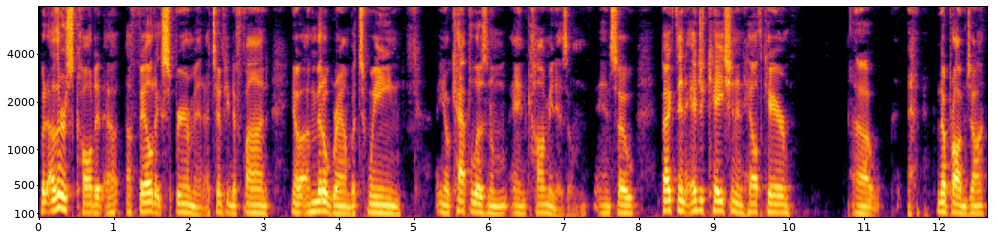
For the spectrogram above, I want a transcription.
but others called it a, a failed experiment attempting to find you know a middle ground between you know capitalism and communism. And so back then, education and healthcare uh, no problem, John.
